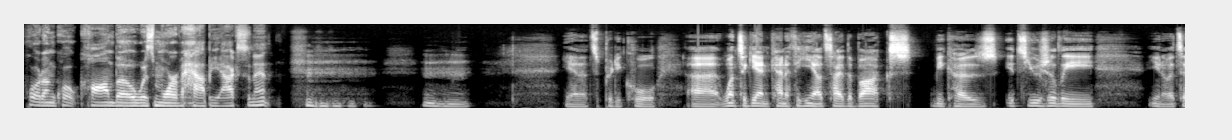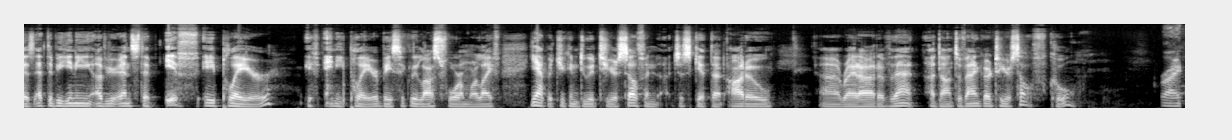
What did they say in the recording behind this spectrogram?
quote unquote combo was more of a happy accident. mm-hmm. Yeah, that's pretty cool. Uh, once again, kind of thinking outside the box because it's usually, you know, it says at the beginning of your end step, if a player, if any player basically lost four or more life, yeah, but you can do it to yourself and just get that auto uh, right out of that Adanto Vanguard to yourself. Cool. Right.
